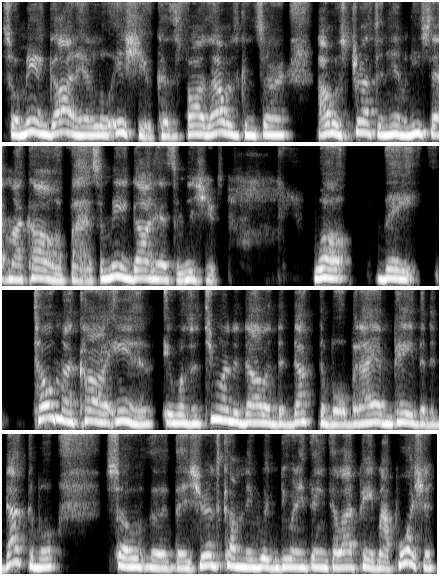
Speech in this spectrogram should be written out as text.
So me and God had a little issue because as far as I was concerned, I was trusting him and he set my car on fire. So me and God had some issues. Well, they towed my car in. It was a $200 deductible, but I hadn't paid the deductible. So the, the insurance company wouldn't do anything until I paid my portion.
